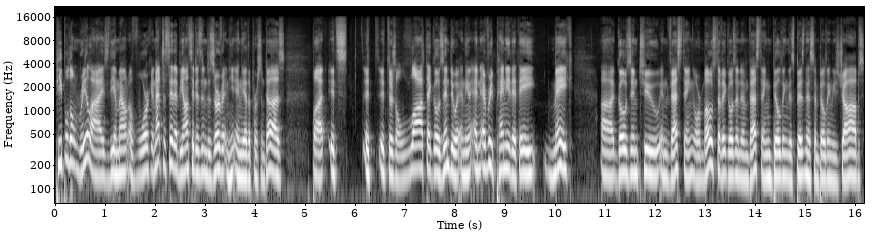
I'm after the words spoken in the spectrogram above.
People don't realize the amount of work, and not to say that Beyonce doesn't deserve it, and, he, and the other person does, but it's it, it. There's a lot that goes into it, and the, and every penny that they make uh, goes into investing, or most of it goes into investing, building this business and building these jobs.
